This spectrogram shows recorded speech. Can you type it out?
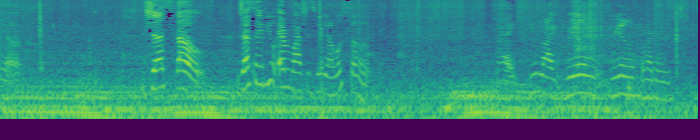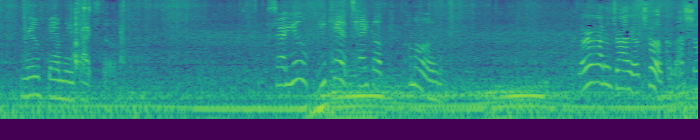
Yeah. Just so, Justin, if you ever watch this video, what's up? Like you like real, real brothers, real family type stuff. Sir, you you can't take up. Come on. Learn how to drive your truck, cause I sure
